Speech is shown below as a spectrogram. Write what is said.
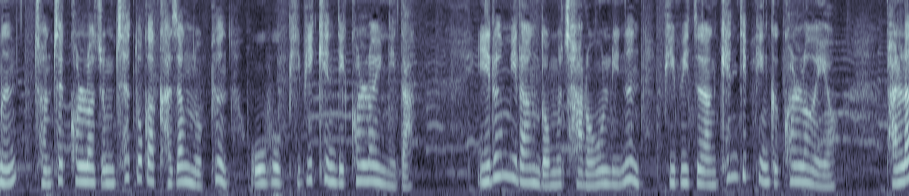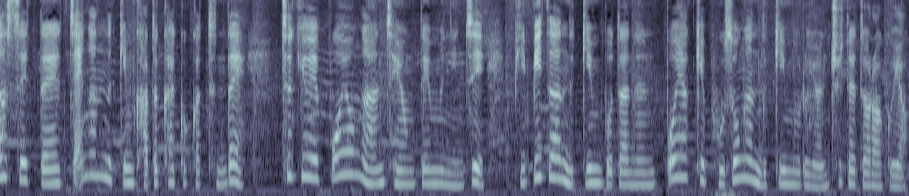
다음은 전체 컬러 중 채도가 가장 높은 5호 비비 캔디 컬러입니다. 이름이랑 너무 잘 어울리는 비비드한 캔디 핑크 컬러예요. 발랐을 때 쨍한 느낌 가득할 것 같은데 특유의 뽀용한 제형 때문인지 비비드한 느낌보다는 뽀얗게 보송한 느낌으로 연출되더라고요.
